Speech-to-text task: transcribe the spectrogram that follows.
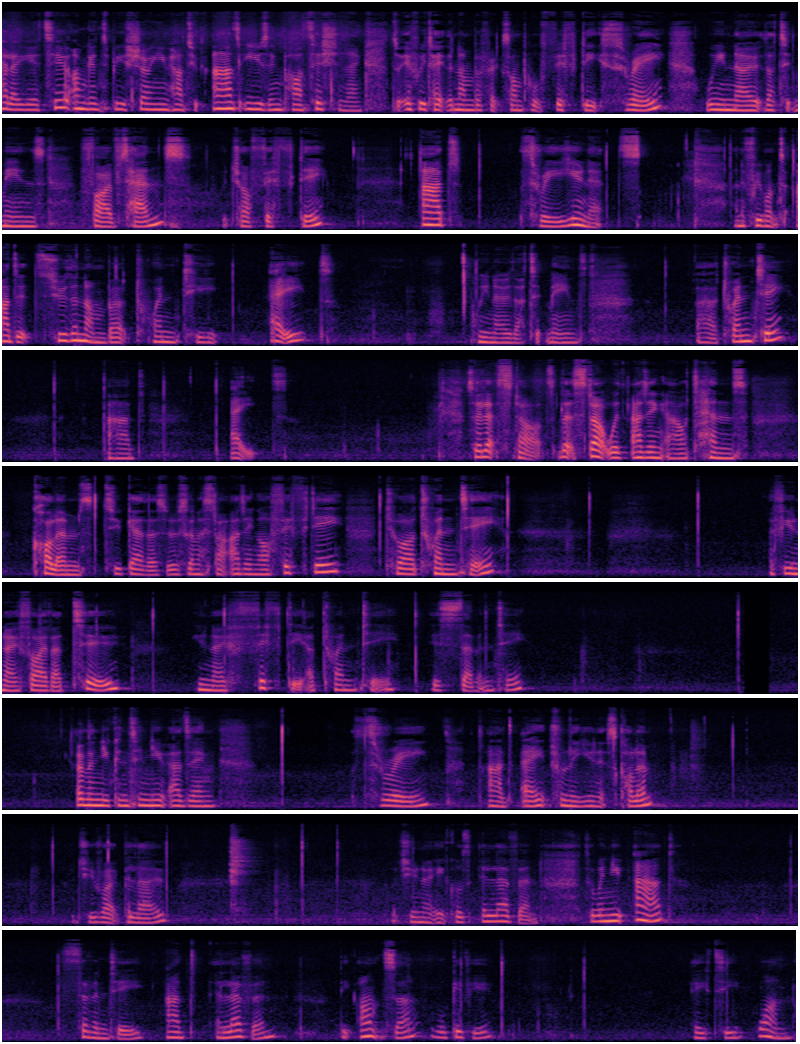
Hello Year 2, I'm going to be showing you how to add using partitioning. So if we take the number, for example, 53, we know that it means 5 tens, which are 50, add 3 units. And if we want to add it to the number 28, we know that it means uh, 20, add 8. So let's start. Let's start with adding our tens columns together. So we're just going to start adding our 50 to our 20. If you know 5 add 2, you know 50 add 20 is 70. And then you continue adding 3, add 8 from the units column, which you write below which you know equals 11. So when you add 70, add 11, the answer will give you 81.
